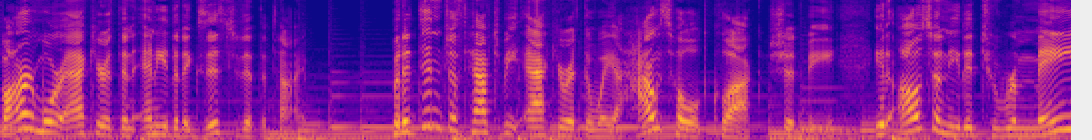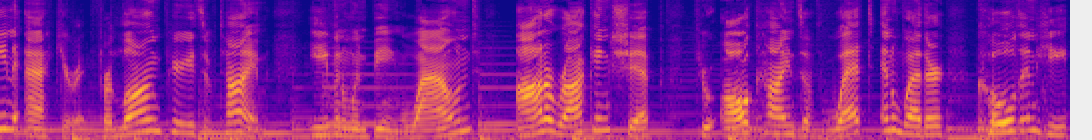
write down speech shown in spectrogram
far more accurate than any that existed at the time. But it didn't just have to be accurate the way a household clock should be, it also needed to remain accurate for long periods of time, even when being wound on a rocking ship through all kinds of wet and weather, cold and heat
